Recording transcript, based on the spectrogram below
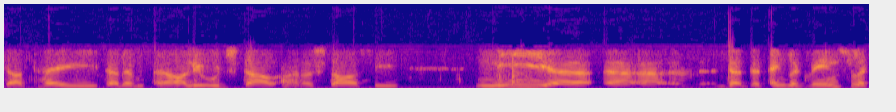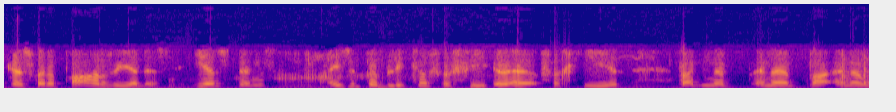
dat hy dat 'n Hollywood style arrestasie nie uh, uh dat dit eintlik wenslik is vir 'n paar redes. Eerstens, hy's 'n publieke figuur wat in 'n in 'n in 'n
